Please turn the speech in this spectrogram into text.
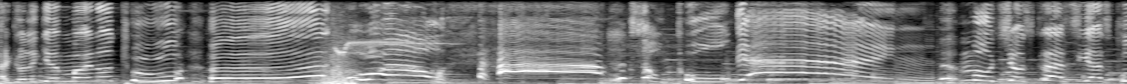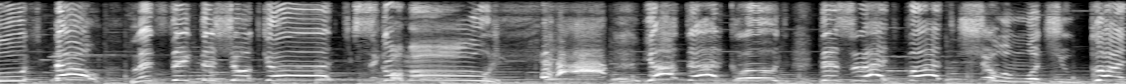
I gotta get mine on too. Uh, wow. so cool. Dang! Muchos gracias, Clute. Now, let's take the shortcut. Sicko mode. You're done, Clute. That's right, bud. Show him what you got.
